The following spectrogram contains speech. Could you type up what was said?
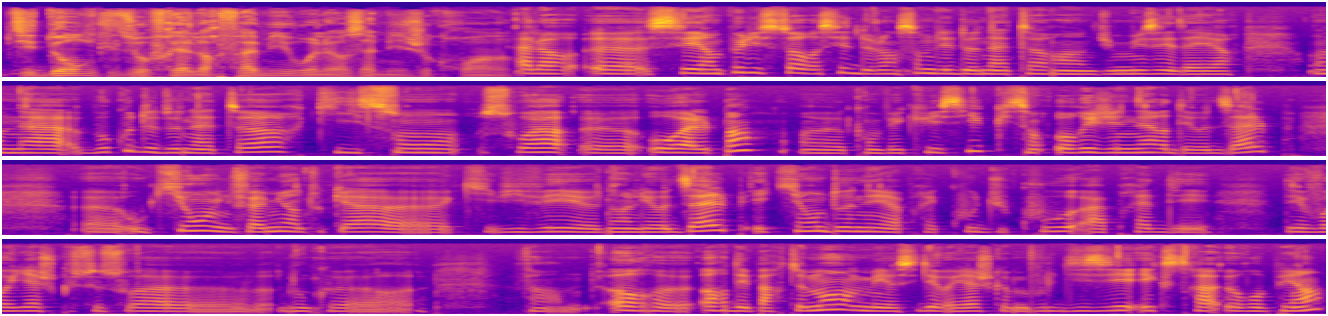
petits dons qu'ils offraient à leur famille ou à leurs amis, je crois. Alors, euh, c'est un peu l'histoire aussi de l'ensemble des donateurs hein, du musée d'ailleurs. On a beaucoup de donateurs qui sont soit euh, haut-alpins, euh, qui ont vécu ici, qui sont originaires des Hautes-Alpes, ou qui ont une famille en tout cas qui vivait dans les Hautes-Alpes et qui ont donné après coup, du coup, après des, des voyages, que ce soit donc enfin, hors, hors département, mais aussi des voyages, comme vous le disiez, extra-européens.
